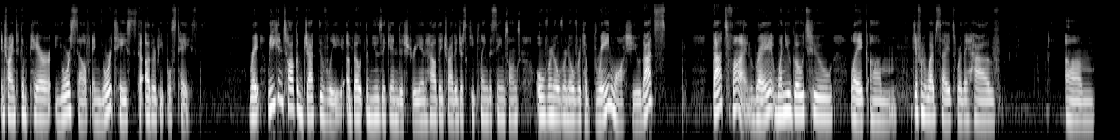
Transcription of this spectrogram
and trying to compare yourself and your tastes to other people's tastes right? We can talk objectively about the music industry and how they try to just keep playing the same songs over and over and over to brainwash you. That's that's fine, right? When you go to like um different websites where they have um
